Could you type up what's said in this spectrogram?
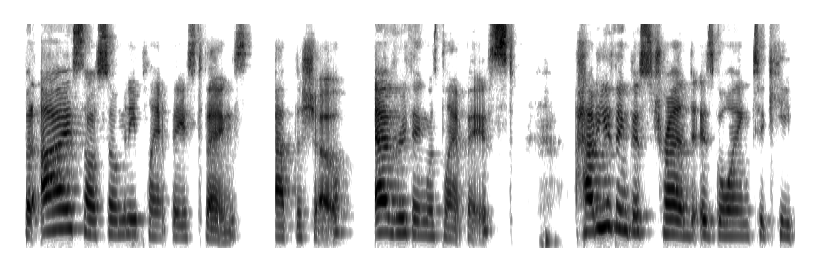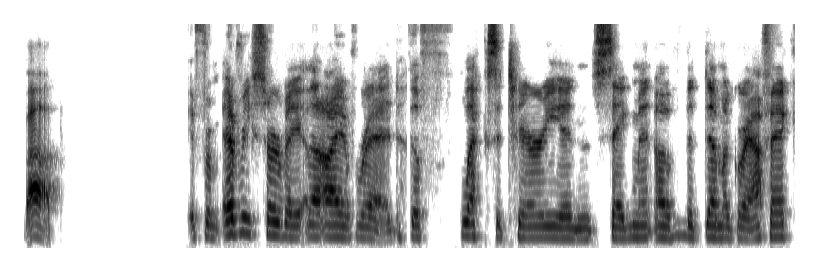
but I saw so many plant-based things at the show. Everything was plant-based. How do you think this trend is going to keep up? From every survey that I have read, the flexitarian segment of the demographic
